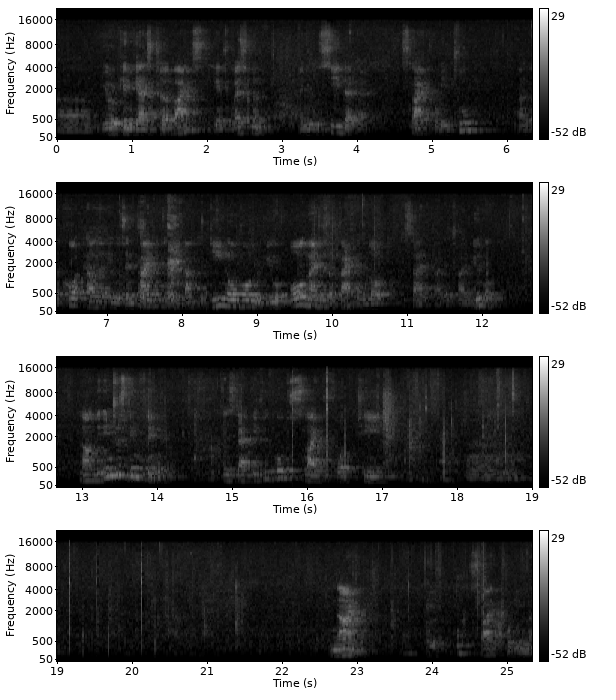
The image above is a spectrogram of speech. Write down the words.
uh, European gas turbines against Westman. And you will see that at slide 42, uh, the court held that it was entitled to conduct a de novo review of all matters of fact and law decided by the tribunal. Now, the interesting thing is that if you go to slide 40, um, nine, slide 49,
